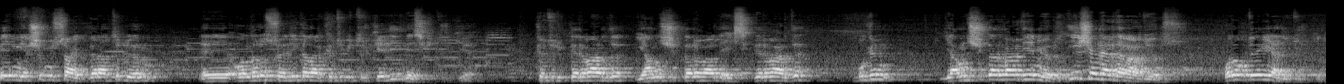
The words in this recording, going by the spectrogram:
benim yaşım müsait, ben hatırlıyorum. Ee, onların söylediği kadar kötü bir Türkiye değildi eski Türkiye. Kötülükleri vardı, yanlışlıkları vardı, eksikleri vardı. Bugün yanlışlıklar var diyemiyoruz. İyi şeyler de var diyoruz. O noktaya geldi Türkiye.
